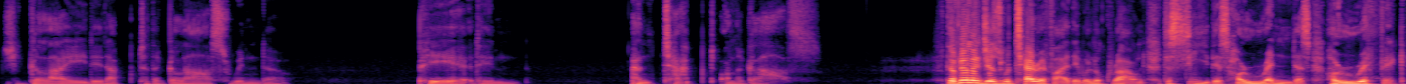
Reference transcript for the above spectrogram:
she glided up to the glass window, peered in, and tapped on the glass. The villagers were terrified. They would look round to see this horrendous, horrific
